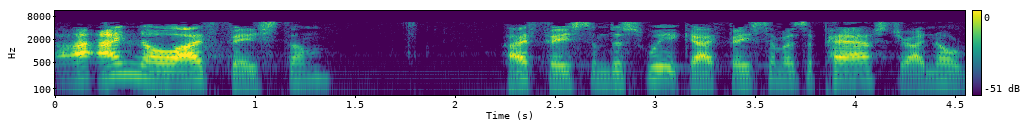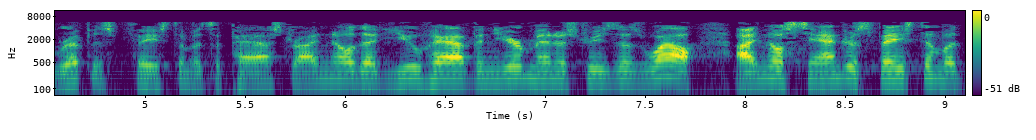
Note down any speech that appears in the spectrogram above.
I, I know I've faced them. I faced them this week. I faced them as a pastor. I know Rip has faced them as a pastor. I know that you have in your ministries as well. I know Sandra's faced them with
